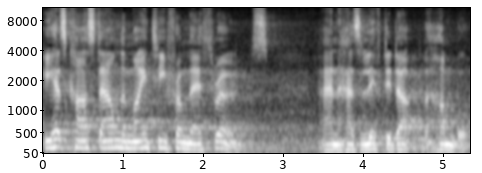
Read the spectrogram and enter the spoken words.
He has cast down the mighty from their thrones and has lifted up the humble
